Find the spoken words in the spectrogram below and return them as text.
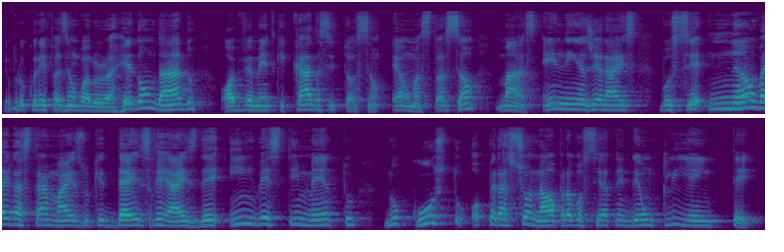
Eu procurei fazer um valor arredondado, obviamente que cada situação é uma situação, mas em linhas gerais você não vai gastar mais do que 10 reais de investimento no custo operacional para você atender um cliente.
